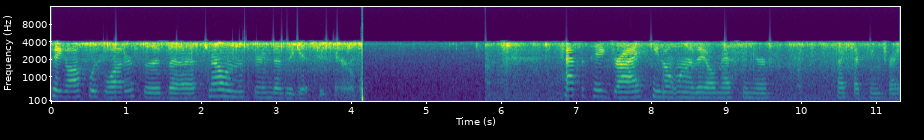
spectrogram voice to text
pig off with water so that the smell in the room doesn't get too terrible. Pat the pig dry. You don't want a big old nest in your dissecting tray.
